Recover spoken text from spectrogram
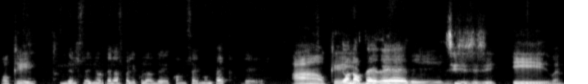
Ok. Del señor de las películas de con Simon Peck, de Ah, ok. Son of the Dead y... Sí, sí, sí, sí. Y bueno,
